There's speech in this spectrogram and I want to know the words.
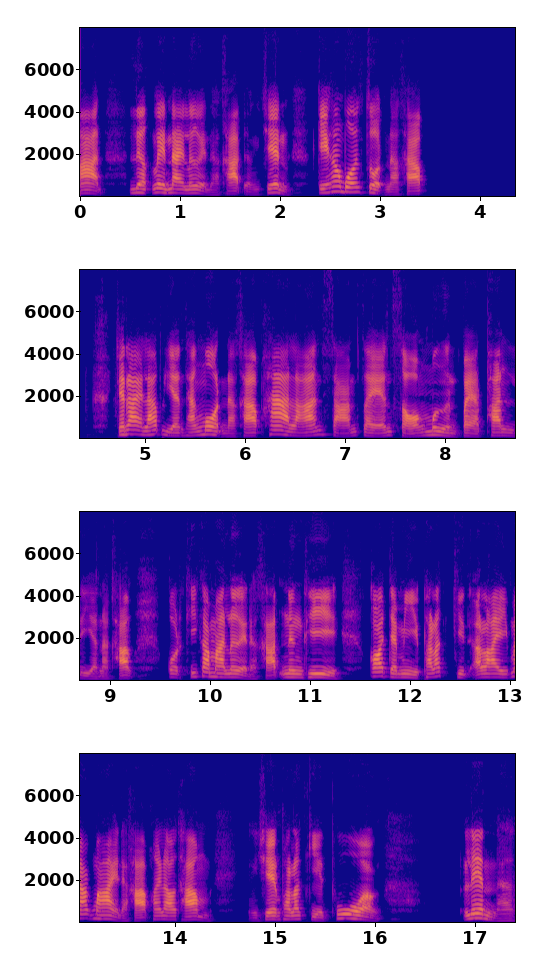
มารถเลือกเล่นได้เลยนะครับ อย่างเช่น เกมข้างบนสุดนะครับจะได้รับเหรียญทั้งหมดนะครับ5ล้าน3แสน28,000เหรียญนะครับ กดคลิกเข้ามาเลยนะครับหนึ่งทีก็จะมีภารกิจอะไรมากมายนะครับ ให้เราทำอย่างเช่นภารกิจพวกเล่นนะ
